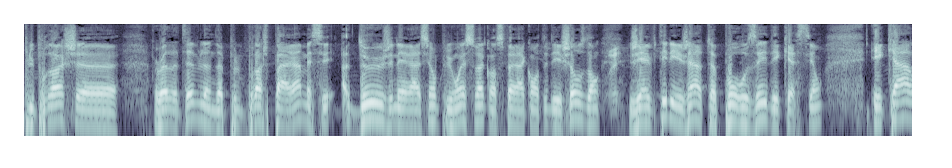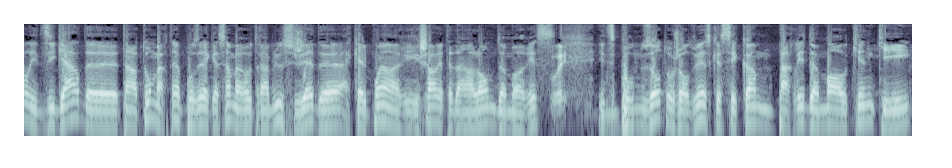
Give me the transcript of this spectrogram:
plus proche euh, relative, notre plus proche parent, mais c'est deux générations plus loin souvent qu'on se fait raconter des choses. Donc, j'ai invité les gens à te poser des questions. Et Carl, il dit, garde, euh, tantôt, Martin a posé la question à Mario Tremblay au sujet de à quel point Henri Richard était dans l'ombre de Maurice. Il dit, pour nous autres, aujourd'hui, est-ce que c'est comme parler de Malkin, qui est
